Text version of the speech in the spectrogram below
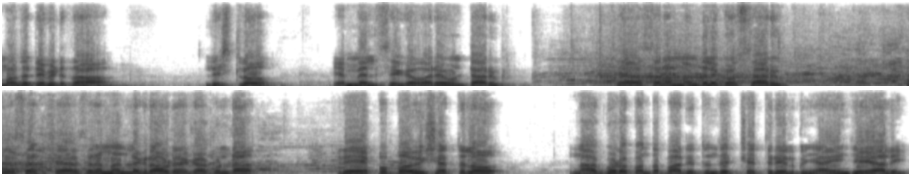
మొదటి విడత లిస్టులో ఎమ్మెల్సీగా వారే ఉంటారు. శాసన మండలికి వస్తారు. శాసన శాసన మండలికి రావడమే కాకుండా రేపు భవిష్యత్తులో నాకు కూడా కొంత బాధ్యత ఉంది క్షత్రియులకు న్యాయం చేయాలి.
